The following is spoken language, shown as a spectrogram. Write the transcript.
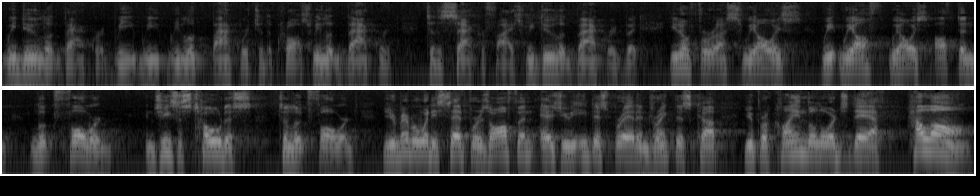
we do look backward. We, we, we look backward to the cross. We look backward to the sacrifice. We do look backward. But, you know, for us, we always, we, we, off, we always often look forward. And Jesus told us to look forward. Do you remember what he said? For as often as you eat this bread and drink this cup, you proclaim the Lord's death. How long?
